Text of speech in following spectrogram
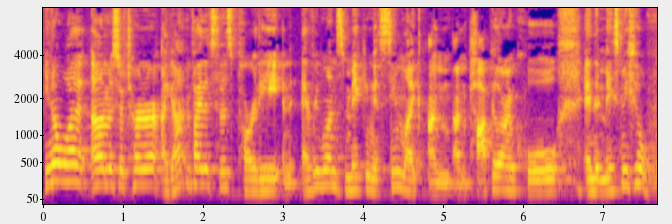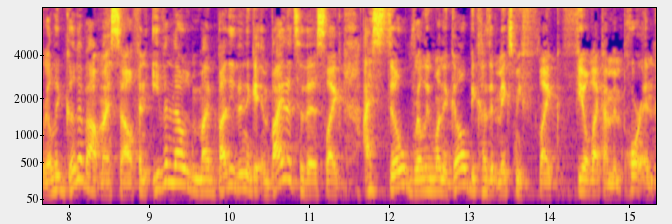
you know what, uh, Mr. Turner, I got invited to this party and everyone's making it seem like I'm I'm popular and cool, and it makes me feel really good about myself. And even though my buddy didn't get invited to this, like I still really want to go because it makes me like feel like I'm important.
